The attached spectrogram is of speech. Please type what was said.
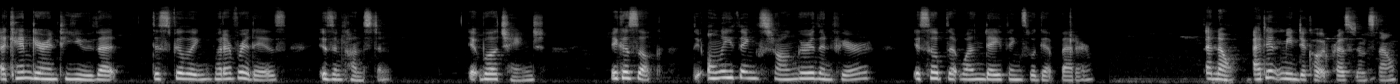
I can guarantee you that this feeling, whatever it is, isn't constant. It will change. Because look, the only thing stronger than fear is hope that one day things will get better. And no, I didn't mean to quote presidents now.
